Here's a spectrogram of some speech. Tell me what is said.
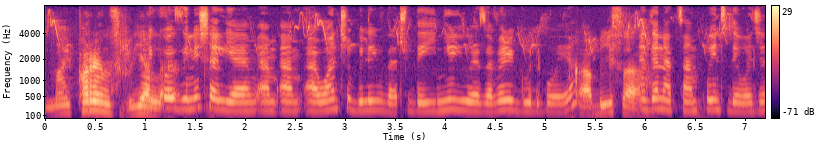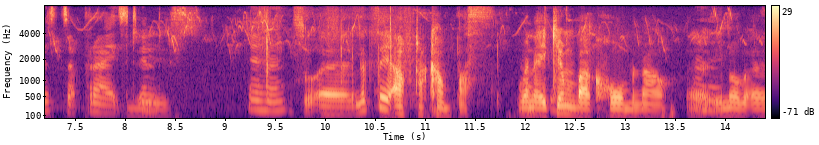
My parents realized. Because initially, I'm, I'm, I'm, I want to believe that they knew you as a very good boy, yeah? Kabisa. and then at some point they were just surprised. yes. And Uh-huh. So uh, let's say after campus, when okay. I came back home now, uh, mm-hmm. you know, uh,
